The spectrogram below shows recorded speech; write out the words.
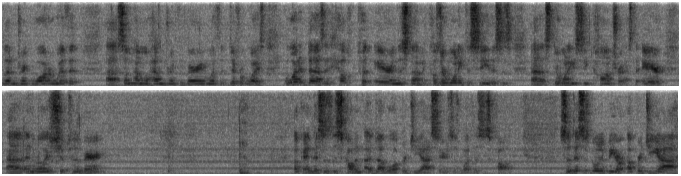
let them drink water with it. Uh, sometimes we'll have them drink the barium with it, different ways. And what it does, it helps put air in the stomach because they're wanting to see, this is, uh, they're wanting to see contrast, the air uh, and the relationship to the barium. Double. Okay, and this is, this is called a, a double upper GI series is what this is called. So this is going to be our upper GI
